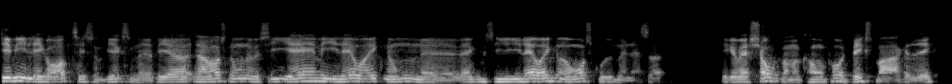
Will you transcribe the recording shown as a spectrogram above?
det vi lægger op til som virksomheder, for jeg, der er også nogen, der vil sige, ja, men I laver ikke nogen, øh, hvad kan man sige, I laver ikke noget overskud, men altså, det kan være sjovt, når man kommer på et vækstmarked, ikke?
